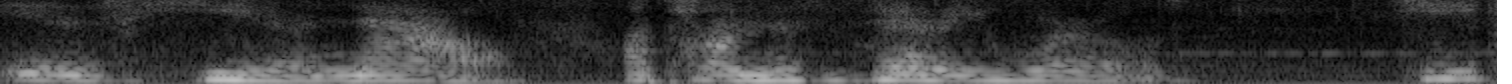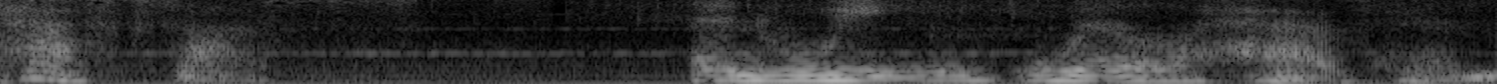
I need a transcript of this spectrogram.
is here now upon this very world. He tasks us, and we will have him.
